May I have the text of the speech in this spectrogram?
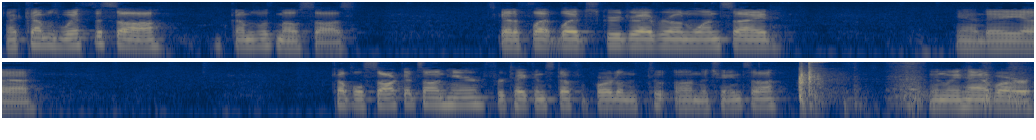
That comes with the saw. Comes with most saws. It's got a flat blade screwdriver on one side and a uh, couple sockets on here for taking stuff apart on the on the chainsaw. Then we have our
